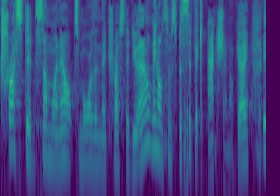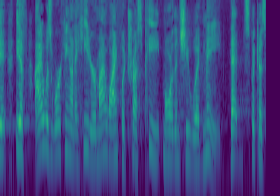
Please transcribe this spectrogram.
trusted someone else more than they trusted you. And I don't mean on some specific action, okay? If I was working on a heater, my wife would trust Pete more than she would me. That's because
